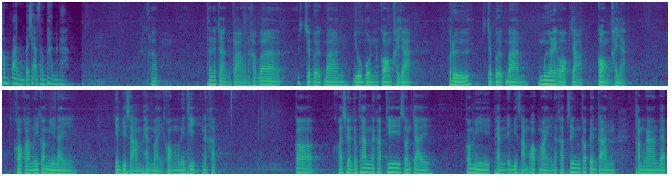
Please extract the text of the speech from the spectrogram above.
คำปันประชาสัมพันธ์ค่ะ ครับ ท่านอาจารย์กล่าวนะครับว่าจะเบิกบานอยู่บนกองขยะ หรือจะเบิกบานเมื่อได้ออกจากกองขยะ ข้อความนี้ก็มีใน MP3 แผ่นใหม่ของมูลนิธินะครับ ก็ขอเชิญทุกท่านนะครับที่สนใจก็มีแผ่น MP3 ออกใหม่นะครับ ซึ่งก็เป็นการทำงานแบบ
